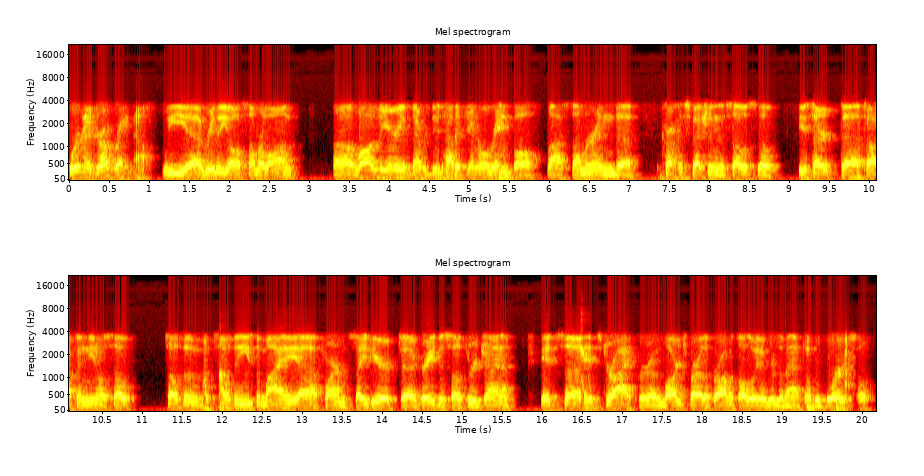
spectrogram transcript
we're in a drought right now. We uh, really all summer long uh, a lot of the areas never did have a general rainfall last summer, and uh, especially in the south. So you start uh, talking, you know, south south of south and east of my uh, farm site here at uh, Grade to south of Regina. It's uh, it's dry for a large part of the province, all the way over the Manitoba border. So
